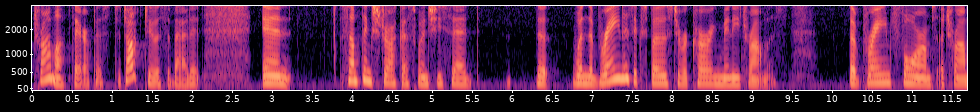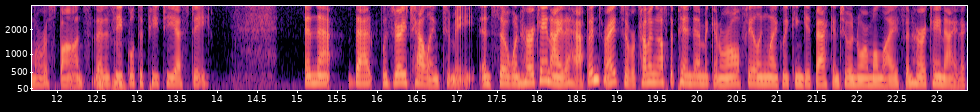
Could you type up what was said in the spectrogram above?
trauma therapist to talk to us about it and something struck us when she said that when the brain is exposed to recurring mini traumas, the brain forms a trauma response that mm-hmm. is equal to PTSD. And that that was very telling to me. And so when Hurricane Ida happened, right? So we're coming off the pandemic and we're all feeling like we can get back into a normal life. And Hurricane Ida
